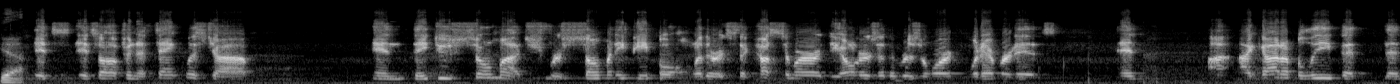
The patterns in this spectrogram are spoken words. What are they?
yeah, It's it's often a thankless job, and they do so much for so many people. Whether it's the customer, the owners of the resort, whatever it is, and I, I gotta believe that that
